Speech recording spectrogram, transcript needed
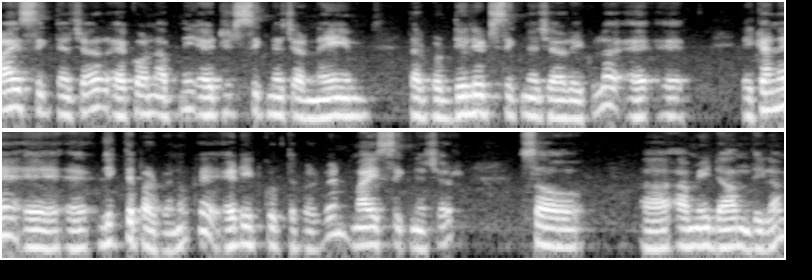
মাই সিগনেচার এখন আপনি এডিট সিগনেচার নেম, তারপর ডিলিট সিগনেচার এগুলো এখানে লিখতে পারবেন, ওকে? এডিট করতে পারবেন মাই সিগনেচার। সো আমি ডান দিলাম।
